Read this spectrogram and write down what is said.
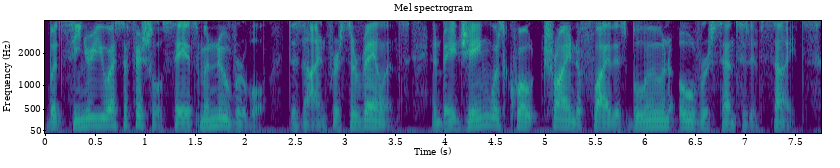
But senior U.S. officials say it's maneuverable, designed for surveillance, and Beijing was, quote, trying to fly this balloon over sensitive sites.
